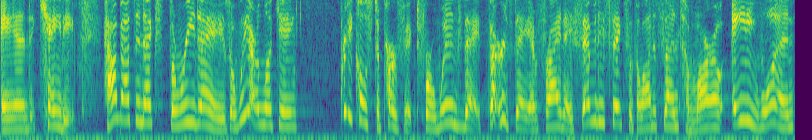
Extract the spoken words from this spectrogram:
and Katy. How about the next three days? We are looking pretty close to perfect for Wednesday, Thursday, and Friday. 76 with a lot of sun tomorrow, 81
